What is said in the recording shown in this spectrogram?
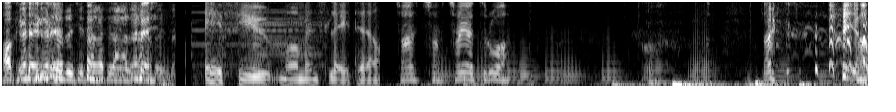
아 그래 그래. 하듯이 다 같이 나가자 A few moments later. 자, 자, 차이야 들어와. 어. 자, 차이야,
